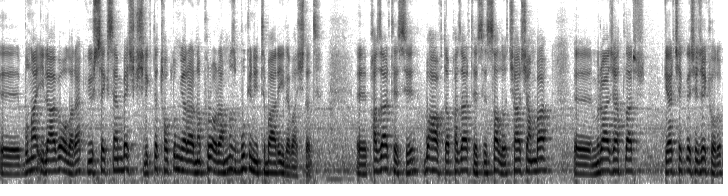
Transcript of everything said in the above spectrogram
e, buna ilave olarak 185 kişilikte toplum yararına programımız bugün itibariyle başladı. Ee, pazartesi, bu hafta pazartesi, salı, çarşamba e, müracaatlar gerçekleşecek olup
